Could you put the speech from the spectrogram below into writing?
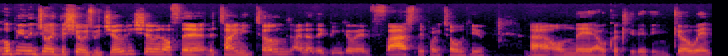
hope you enjoyed the shows with Jodie showing off the the tiny tomes. I know they've been going fast. They probably told you uh, on there how quickly they've been going.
